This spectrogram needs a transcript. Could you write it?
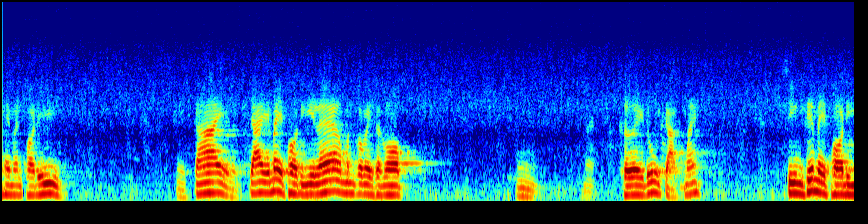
ให้มันพอดีกายใจไม่พอดีแล้ว มันก็ไม่สงบ เคยรู้จักไหมสิ่งที่ไม่พอดี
